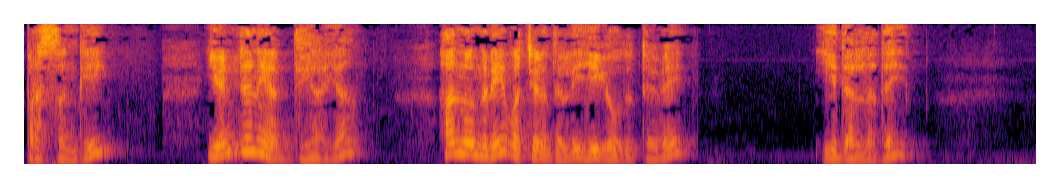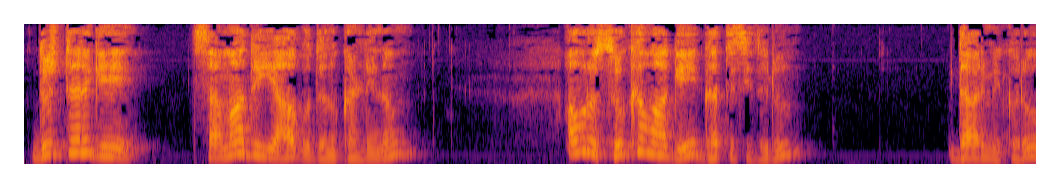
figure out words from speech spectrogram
ಪ್ರಸಂಗಿ ಎಂಟನೇ ಅಧ್ಯಾಯ ಹನ್ನೊಂದನೇ ವಚನದಲ್ಲಿ ಹೀಗೆ ಓದುತ್ತೇವೆ, ಇದಲ್ಲದೆ ದುಷ್ಟರಿಗೆ ಸಮಾಧಿಯಾಗುವುದನ್ನು ಕಂಡೆನು. ಅವರು ಸುಖವಾಗಿ ಗತಿಸಿದರು. ಧಾರ್ಮಿಕರು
